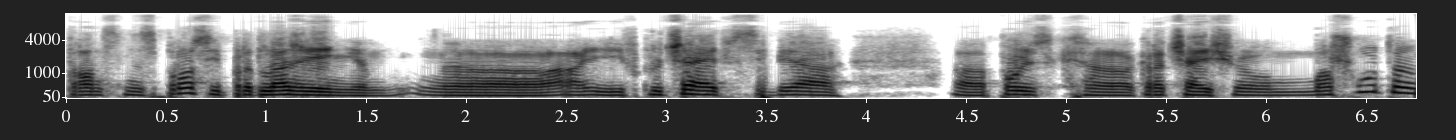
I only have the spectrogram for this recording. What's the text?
трансферный спрос и предложение э, и включает в себя э, поиск кратчайшего маршрута,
